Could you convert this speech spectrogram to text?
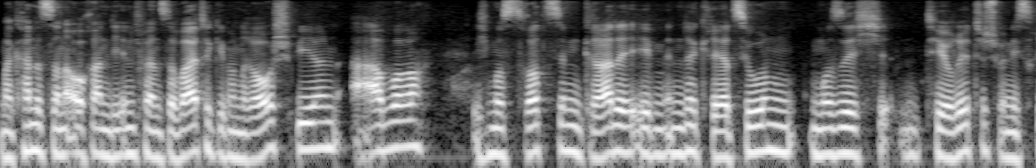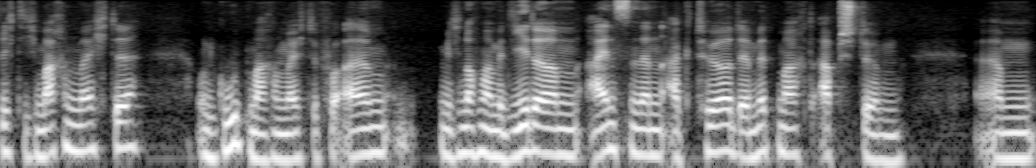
Man kann es dann auch an die Influencer weitergeben und rausspielen, aber ich muss trotzdem, gerade eben in der Kreation, muss ich theoretisch, wenn ich es richtig machen möchte und gut machen möchte, vor allem mich nochmal mit jedem einzelnen Akteur, der mitmacht, abstimmen. Ähm,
